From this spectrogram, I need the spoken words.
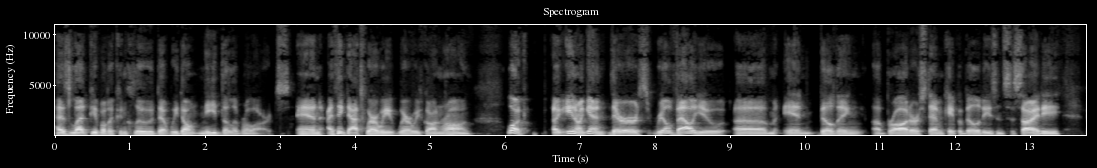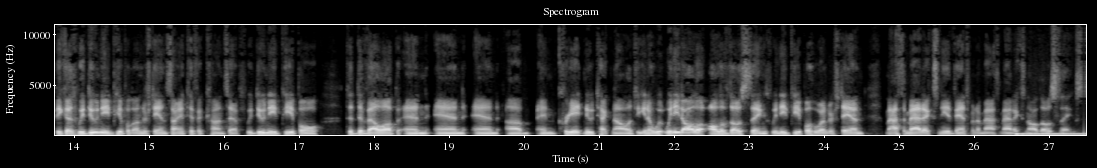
has led people to conclude that we don't need the liberal arts, and I think that's where we where we've gone wrong. Look, uh, you know, again, there's real value um, in building a broader STEM capabilities in society because we do need people to understand scientific concepts. We do need people to develop and and and um, and create new technology. You know, we, we need all all of those things. We need people who understand mathematics and the advancement of mathematics and all those things.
